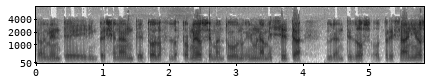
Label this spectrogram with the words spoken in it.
realmente era impresionante, todos los, los torneos se mantuvo en una meseta durante dos o tres años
